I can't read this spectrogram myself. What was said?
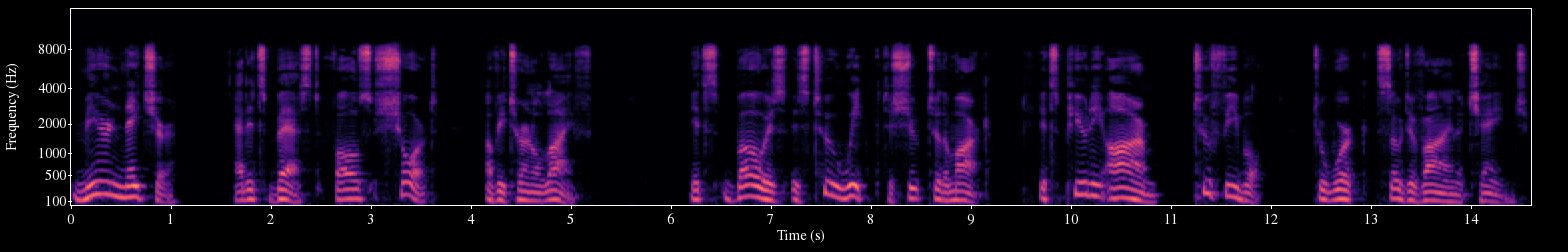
Mere nature, at its best, falls short of eternal life. Its bow is, is too weak to shoot to the mark, its puny arm too feeble to work so divine a change.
